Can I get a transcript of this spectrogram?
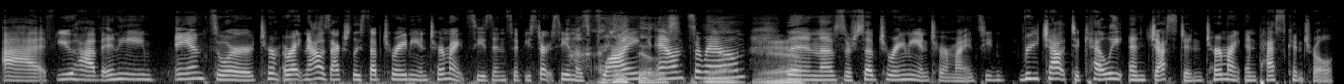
Uh, if you have any ants or term, right now is actually subterranean termite season. So if you start seeing those flying those. ants around, Yeah. then those are subterranean termites. You reach out to Kelly and Justin, termite and pest control.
